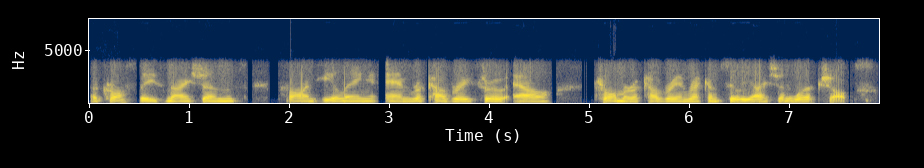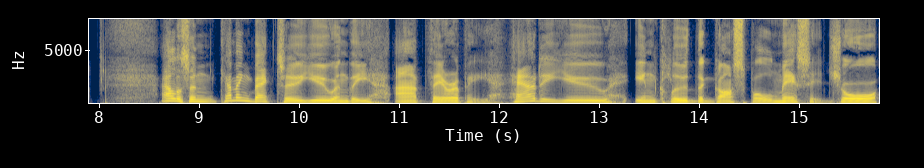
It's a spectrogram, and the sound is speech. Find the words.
across these nations find healing and recovery through our trauma recovery and reconciliation workshops. Alison, coming back to you and the art therapy, how do you include the gospel message or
